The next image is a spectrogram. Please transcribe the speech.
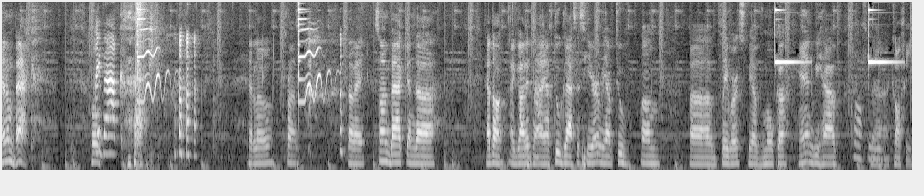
And I'm back. Oh, Hi back! Hello, front. okay, so I'm back and uh, eto, I got it now. I have two glasses here. We have two um, uh, flavors. We have mocha and we have Coffee. uh, coffee.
